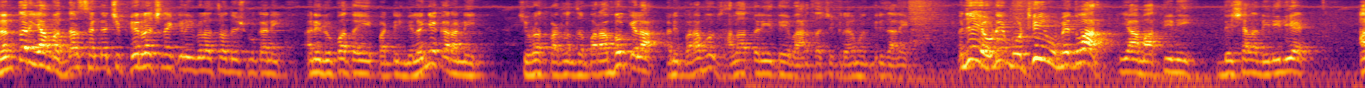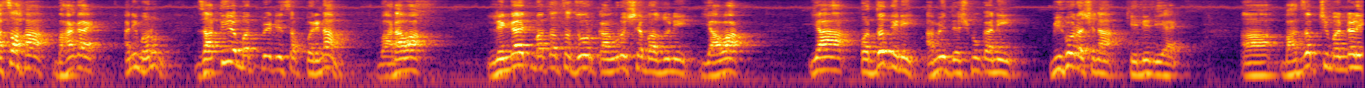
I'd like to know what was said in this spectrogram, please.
नंतर या मतदारसंघाची फेररचना केली विलासराव देशमुखांनी आणि रुपाताई पाटील निलंगेकरांनी. शिवराज पाटलांचा पराभव केला आणि पराभव झाला तरी ते भारताचे गृहमंत्री झाले. म्हणजे एवढी मोठी उमेदवार या मातीने देशाला दिलेली आहे. असा हा भाग आहे. आणि म्हणून जातीय मतपेटीचा परिणाम वाढावा. लिंगायत मताचा जोर काँग्रेसच्या बाजूनी यावा. या पद्धतीने अमित देशमुखांनी व्यूहरचना केलेली आहे. भाजपची मंडळी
